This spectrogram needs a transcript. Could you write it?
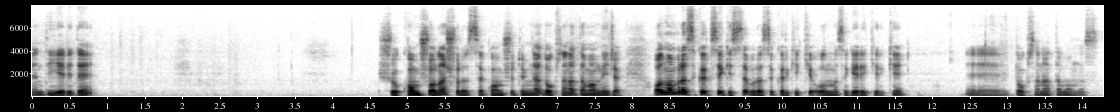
Yani diğeri de şu komşu olan şurası. Komşu tümler 90'a tamamlayacak. O zaman burası 48 ise burası 42 olması gerekir ki eee, 90'a tamamlasın.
